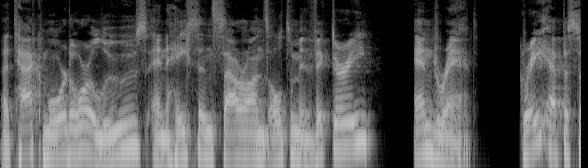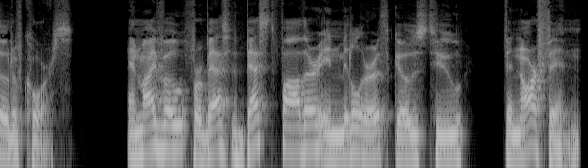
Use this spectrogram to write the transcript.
Attack Mordor, lose, and hasten Sauron's ultimate victory? End rant. Great episode, of course. And my vote for best, best father in Middle Earth goes to Finarfin.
